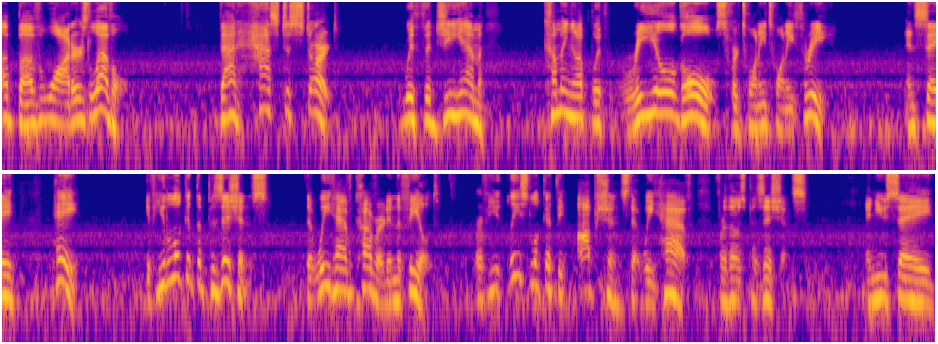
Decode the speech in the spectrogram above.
above water's level. That has to start with the GM coming up with real goals for 2023 and say, hey, if you look at the positions that we have covered in the field, or if you at least look at the options that we have for those positions, and you say,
